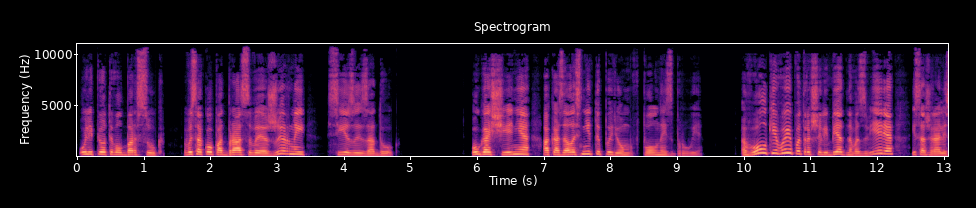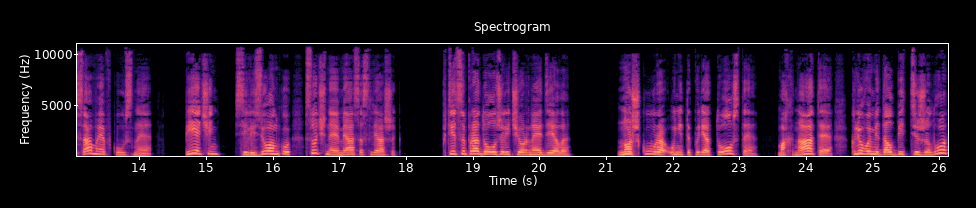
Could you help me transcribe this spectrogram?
улепетывал барсук, высоко подбрасывая жирный сизый задок. Угощение оказалось не топырем в полной сбруе. Волки выпотрошили бедного зверя и сожрали самое вкусное — печень, селезенку, сочное мясо с ляшек. Птицы продолжили черное дело. Но шкура у нетопыря толстая, мохнатая, клювами долбить тяжело,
